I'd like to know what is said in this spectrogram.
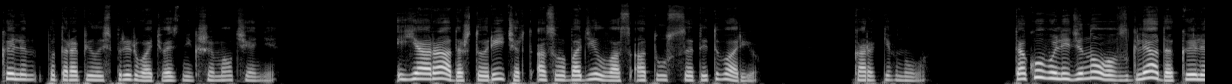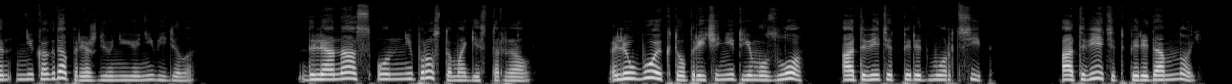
Кэлен поторопилась прервать возникшее молчание. «Я рада, что Ричард освободил вас от уз с этой тварью». Кара кивнула. Такого ледяного взгляда Кэлен никогда прежде у нее не видела. Для нас он не просто магистр Рал. Любой, кто причинит ему зло, Ответит перед Мортсид. Ответит передо мной.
